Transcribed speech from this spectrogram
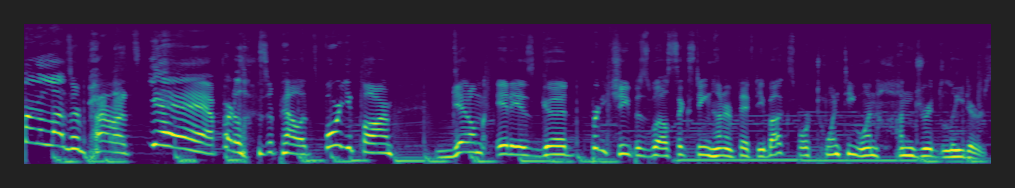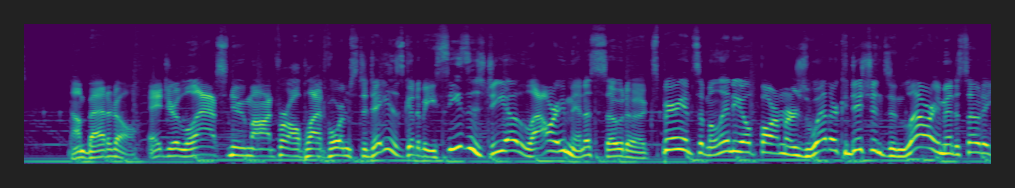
fertilizer pallets. Yeah, fertilizer pallets for your farm. Get them. It is good. Pretty cheap as well. 1650 bucks for 2100 liters. Not bad at all. And your last new mod for all platforms today is going to be Seasons Geo Lowry, Minnesota. Experience the millennial farmers' weather conditions in Lowry, Minnesota,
